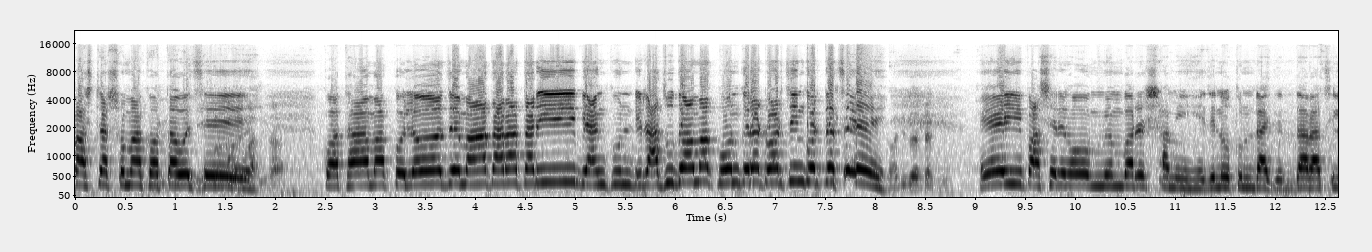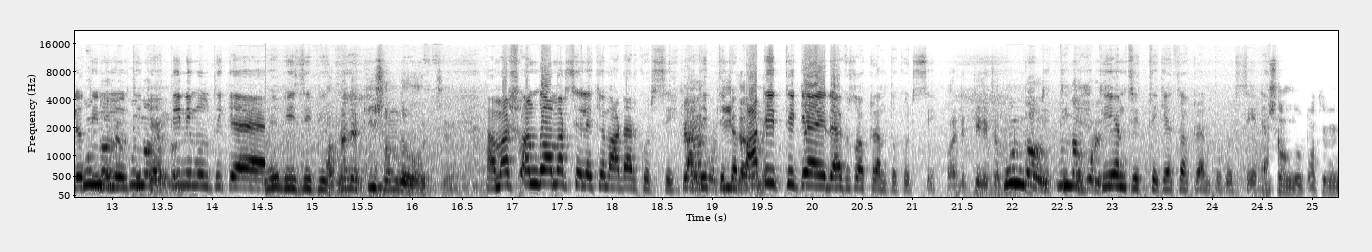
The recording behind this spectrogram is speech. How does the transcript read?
পাঁচটার সময় কথা হয়েছে। কথা? আমাকে কইলো যে মা তাড়াতাড়ি ব্যাংকুন্ডি রাজুদা আমাকে ফোন করে টর্চিং করতেছে। এই পাশের মেম্বারের স্বামী এই যে নতুন দ্বারা ছিল তৃণমূল থেকে তৃণমূল থেকে আমি বিজেপি আপনাদের কি সন্দেহ হচ্ছে? আমার সন্দেহ আমার ছেলেকে মার্ডার করছি পার্টির থেকে পার্টির থেকে এটা চক্রান্ত করছি। পার্টির থেকে কোন দল কোন দল করেছে? টিএমসির থেকে চক্রান্ত করছি এটা। সন্দেহ প্রাথমিক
